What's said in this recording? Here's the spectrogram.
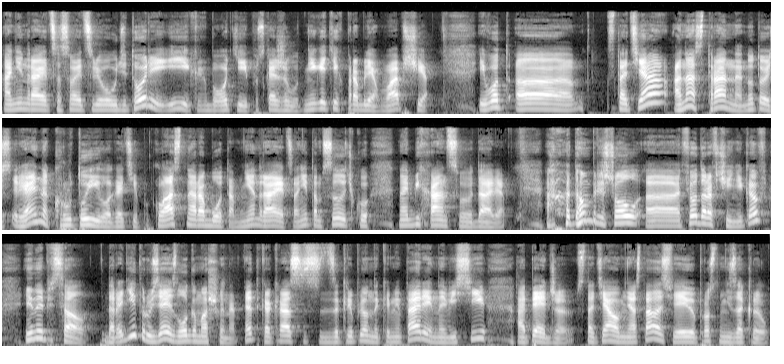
а не нравится своей целевой аудитории, и как бы окей, пускай живут. Никаких проблем вообще. И вот э, статья, она странная, ну, то есть реально крутые логотипы, классная работа, мне нравится, они там ссылочку на Behance свою дали. А потом пришел э, Федор Овчинников и написал, дорогие друзья из логомашины, это как раз закрепленный комментарий на VC, опять же, статья у меня осталась, я ее просто не закрыл.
